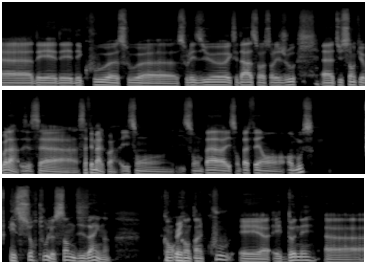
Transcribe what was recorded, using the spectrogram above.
euh, des, des, des coups euh, sous, sous les yeux, etc., sur, sur les joues, tu sens que voilà, ça, ça fait mal quoi. Ils sont, ils sont pas, ils sont pas faits en, en mousse. Et surtout le sound design. Quand, Oui. quand un coup est, euh, est donné euh,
